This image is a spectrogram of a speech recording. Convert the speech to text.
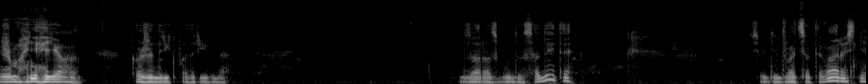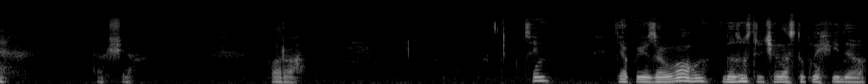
жменя ягод кожен рік потрібна. Зараз буду садити. Сьогодні 20 вересня, так що пора. Всім дякую за увагу. До зустрічі в наступних відео.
